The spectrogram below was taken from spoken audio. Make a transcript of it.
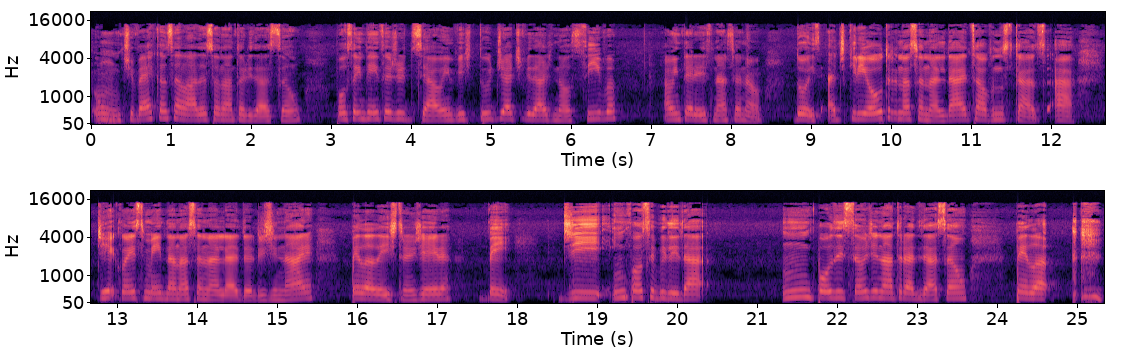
1. Um, tiver cancelada sua naturalização por sentença judicial em virtude de atividade nociva ao interesse nacional. 2. Adquirir outra nacionalidade, salvo nos casos a. de reconhecimento da nacionalidade originária pela lei estrangeira, b. de impossibilidade imposição de naturalização pela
